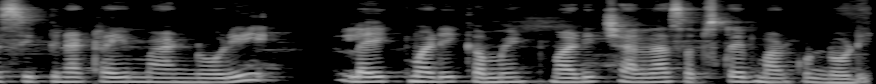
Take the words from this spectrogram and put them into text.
ರೆಸಿಪಿನ ಟ್ರೈ ಮಾಡಿ ನೋಡಿ ಲೈಕ್ ಮಾಡಿ ಕಮೆಂಟ್ ಮಾಡಿ ಚಾನಲ್ನ ಸಬ್ಸ್ಕ್ರೈಬ್ ಮಾಡ್ಕೊಂಡು ನೋಡಿ.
